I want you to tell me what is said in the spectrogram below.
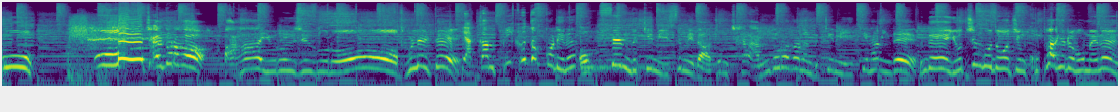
오! 오! 잘 돌아가! 아 이런 식으로 돌릴 때 약간 삐끄덕거리는 억센 느낌이 있습니다. 좀 잘 안 돌아가는 느낌이 있긴 한데 근데 이 친구도 지금 곱하기를 보면은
